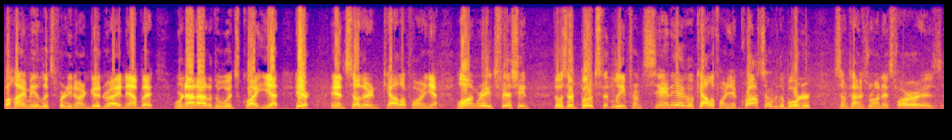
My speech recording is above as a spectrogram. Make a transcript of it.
Behind me, it looks pretty darn good right now, but we're not out of the woods quite yet here in Southern California. Long range fishing, those are boats that leave from San Diego, California, cross over the border, sometimes run as far as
